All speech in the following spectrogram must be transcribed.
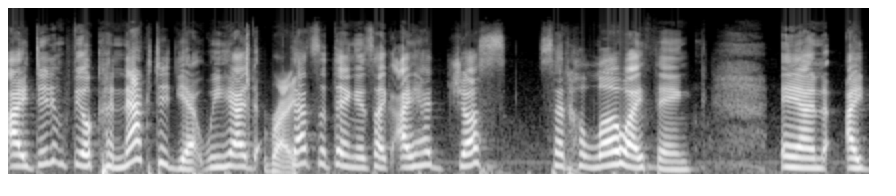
I didn't feel connected yet. We had. Right. That's the thing. Is like I had just said hello. I think, and I.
